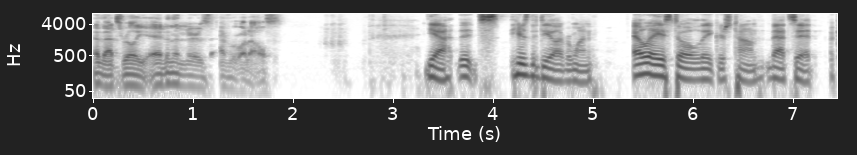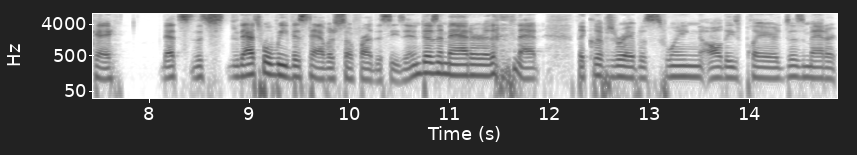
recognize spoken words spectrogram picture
and that's really it. And then there's everyone else. Yeah, it's here's the deal, everyone. LA is still a Lakers town. That's it. Okay. That's that's that's what we've established so far this season. It doesn't matter that the Clips were able to swing all these players. It doesn't matter.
